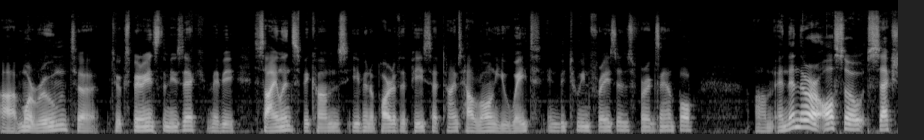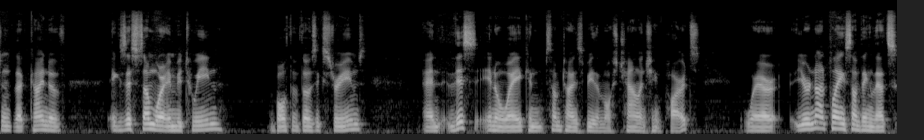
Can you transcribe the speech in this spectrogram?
uh, more room to, to experience the music. Maybe silence becomes even a part of the piece at times, how long you wait in between phrases, for example. Um, and then there are also sections that kind of exist somewhere in between both of those extremes. And this, in a way, can sometimes be the most challenging parts, where you're not playing something that's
